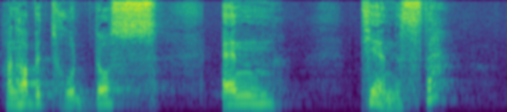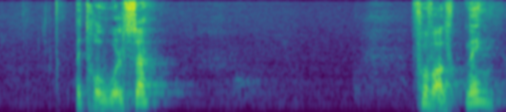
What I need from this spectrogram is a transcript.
Han har betrodd oss en tjeneste. Betroelse. Forvaltning.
